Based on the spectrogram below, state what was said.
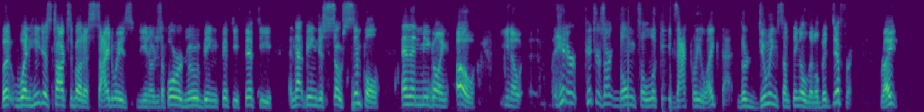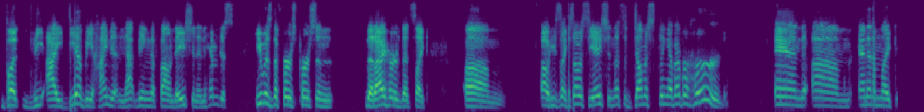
But when he just talks about a sideways, you know, just a forward move being 50 50 and that being just so simple, and then me going, oh, you know, hitter pitchers aren't going to look exactly like that. They're doing something a little bit different, right? But the idea behind it and that being the foundation, and him just, he was the first person that I heard that's like, um, oh, he's like association. That's the dumbest thing I've ever heard. And um, and then I'm like,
